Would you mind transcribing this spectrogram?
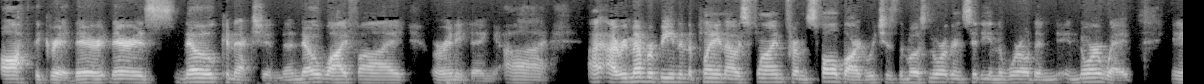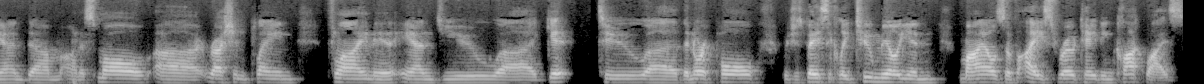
off the grid. There there is no connection no wi-fi or anything uh, I, I, remember being in the plane i was flying from svalbard which is the most northern city in the world in, in norway and um, on a small uh, russian plane flying and, you uh, get to uh, the North Pole, which is basically 2 million miles of ice rotating clockwise.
